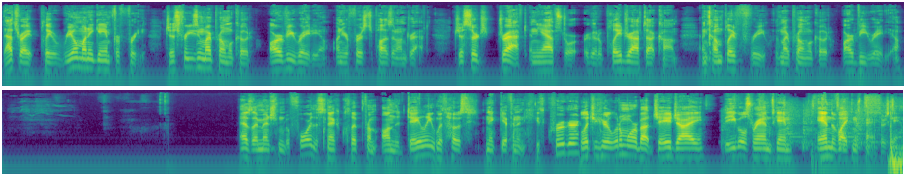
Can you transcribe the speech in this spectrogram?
That's right, play a real money game for free, just for using my promo code RVRadio on your first deposit on draft. Just search Draft in the App Store or go to playdraft.com and come play for free with my promo code RVRadio. As I mentioned before, this next clip from On the Daily with hosts Nick Giffen and Heath Kruger will let you hear a little more about JJ, the Eagles Rams game, and the Vikings Panthers game.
